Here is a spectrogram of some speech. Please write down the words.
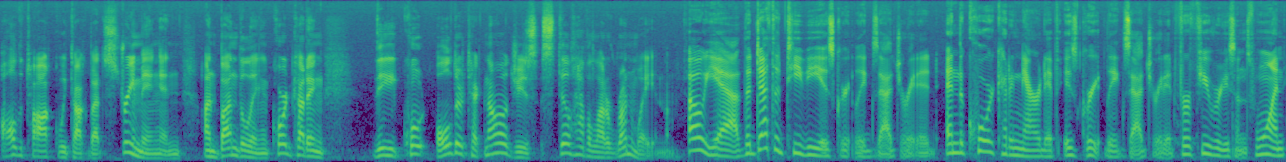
all the talk we talk about streaming and unbundling and cord cutting the quote older technologies still have a lot of runway in them. Oh yeah, the death of TV is greatly exaggerated and the cord cutting narrative is greatly exaggerated for a few reasons. One,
